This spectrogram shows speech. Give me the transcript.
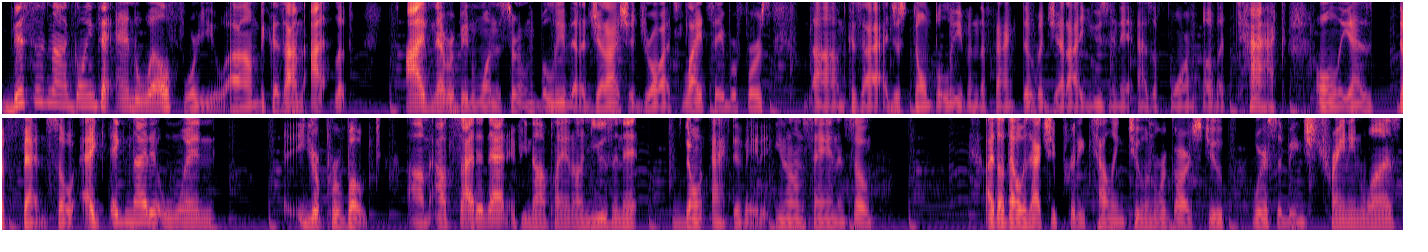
this is not going to end well for you. Um, because I'm, I look, I've never been one to certainly believe that a Jedi should draw its lightsaber first, because um, I, I, just don't believe in the fact of a Jedi using it as a form of attack, only as defense. So ignite it when you're provoked. Um, outside of that, if you're not planning on using it, don't activate it. You know what I'm saying? And so I thought that was actually pretty telling too in regards to where Sabine's training was.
